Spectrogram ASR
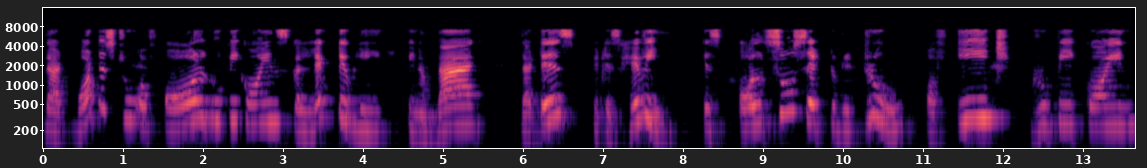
that what is true of all rupee coins collectively in a bag that is it is heavy is also said to be true of each rupee coin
